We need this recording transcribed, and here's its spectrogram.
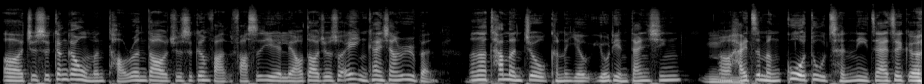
呃，就是刚刚我们讨论到，就是跟法法师也聊到，就是说，哎，你看，像日本，那他们就可能有有点担心，呃，孩子们过度沉溺在这个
